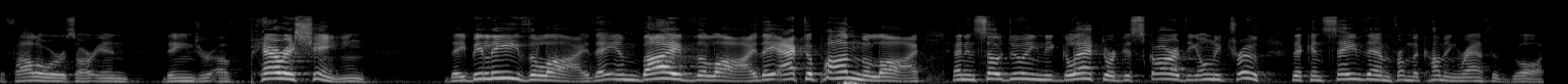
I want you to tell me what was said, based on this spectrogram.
The followers are in danger of perishing. They believe the lie, they imbibe the lie, they act upon the lie, and in so doing neglect or discard the only truth that can save them from the coming wrath of God.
